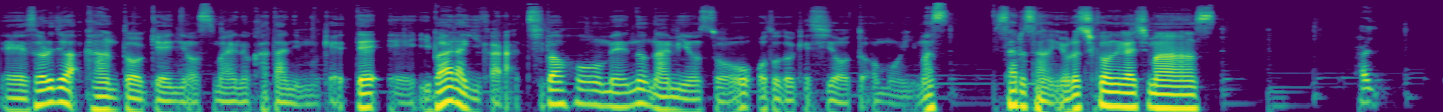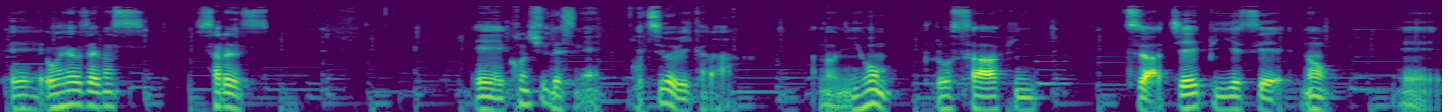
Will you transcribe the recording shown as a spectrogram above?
えーそれでは関東圏にお住まいの方に向けて、えー茨城から千葉方面の波予想をお届けしようと思います。サルさんよろしくお願いします。はい、えーおはようございます。サルです。えー今週ですね、月曜日から、あの、日本プロサーフィンツアー JPSA の、えー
